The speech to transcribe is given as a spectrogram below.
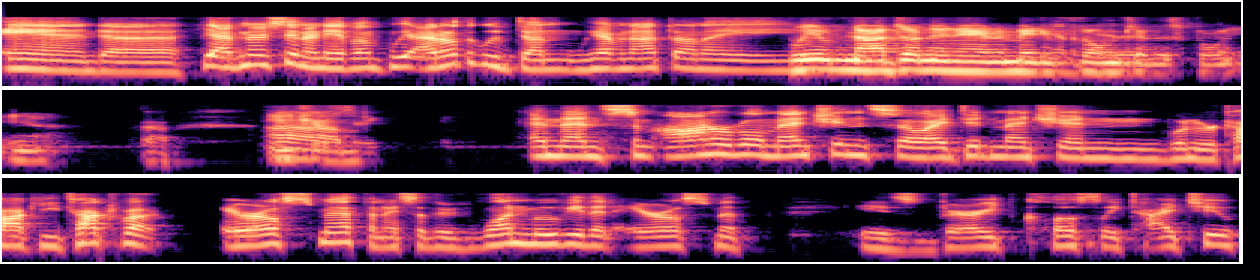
and uh, yeah, I've never seen any of them. We, I don't think we've done. We have not done a. We have not done an animated, film to this point. Yeah. Oh. Interesting. and then some honorable mentions. So I did mention when we were talking, you talked about Aerosmith, and I said there's one movie that Aerosmith is very closely tied to.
